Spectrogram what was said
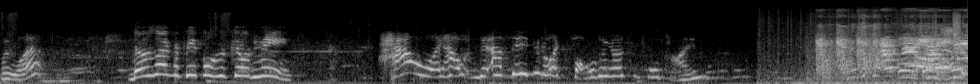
Wait, what? Those are the people who killed me. How? Like how? Have they been like following us this whole time? Oh,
